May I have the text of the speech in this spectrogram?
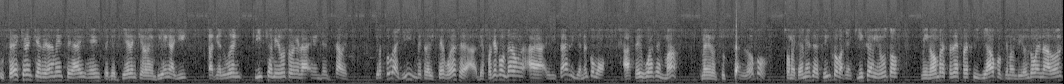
¿ustedes creen que realmente hay gente que quieren que lo envíen allí para que duren 15 minutos en, la, en el, ¿sabes? Yo estuve allí y me entrevisté jueces. Después que colgaron a y llamé como a seis jueces más. Me dijeron, tú estás loco. Someterme a ese circo para que en 15 minutos mi nombre esté desprestigiado porque me envió el gobernador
